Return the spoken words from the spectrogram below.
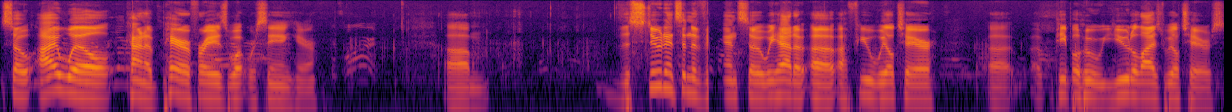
so I will kind of paraphrase what we're seeing here. Um, the students in the van, so we had a, a, a few wheelchair uh, uh, people who utilized wheelchairs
